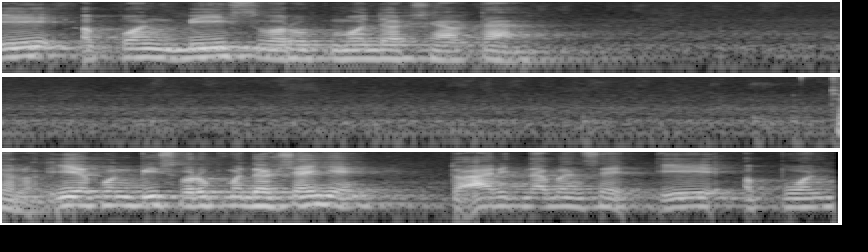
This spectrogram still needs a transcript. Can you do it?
એ અપન બી સ્વરૂપમાં દર્શાવતા ચલો એ અપોન બી સ્વરૂપમાં દર્શાવીએ તો આ રીતના બનશે એ અપોન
